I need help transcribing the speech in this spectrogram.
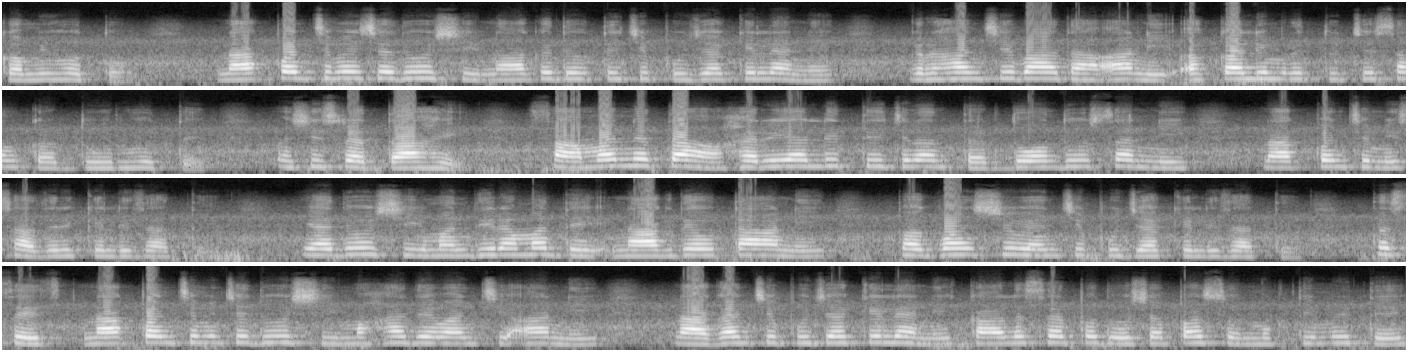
कमी होतो. नागपंचमीच्या दिवशी नागदेवतेची पूजा केल्याने ग्रहांची बाधा आणि अकाली मृत्यूचे संकट दूर होते अशी श्रद्धा आहे. सामान्यतः हरियाली तीजनंतर दोन दिवसांनी नागपंचमी साजरी केली जाते. या दिवशी मंदिरामध्ये नागदेवता आणि भगवान शिव यांची पूजा केली जाते. तसेच नागपंचमीच्या दिवशी महादेवांची आणि नागांची पूजा केल्याने कालसर्प दोषापासून मुक्ती मिळते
